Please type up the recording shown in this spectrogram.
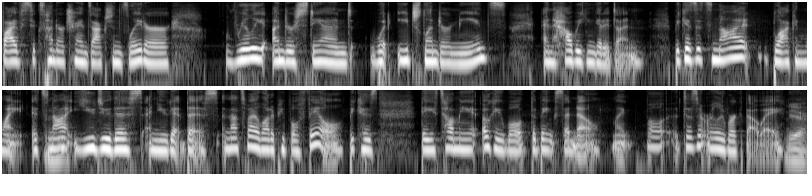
five six hundred transactions later really understand what each lender needs and how we can get it done. Because it's not black and white. It's not mm. you do this and you get this. And that's why a lot of people fail because they tell me okay well the bank said no. I'm like well it doesn't really work that way. Yeah.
